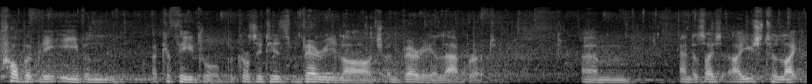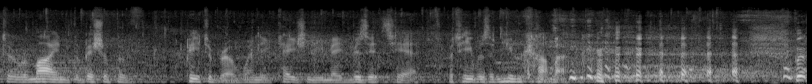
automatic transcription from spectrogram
probably even a cathedral, because it is very large and very elaborate. Um, and as I, I used to like to remind the Bishop of Peterborough when he occasionally made visits here, but he was a newcomer. but,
